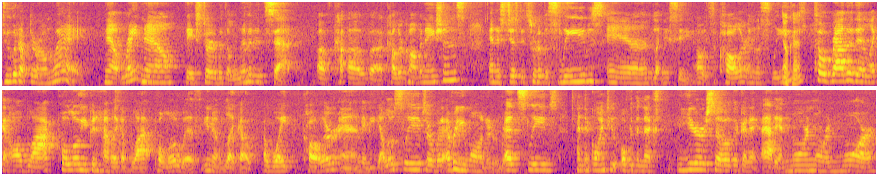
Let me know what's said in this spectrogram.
do it up their own way. Now, right now, they've started with a limited set of, co- of uh, color combinations, and it's just it's sort of the sleeves and let me see. Oh, it's the collar and the sleeves. Okay. So rather than like an all black polo, you can have like a black polo with you know like a, a white collar and maybe yellow sleeves or whatever you want, or red sleeves. And they're going to over the next year or so, they're going to add in more and more and more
